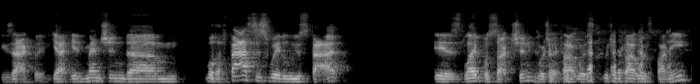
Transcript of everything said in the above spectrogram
Exactly. Yeah. He had mentioned, um, well, the fastest way to lose fat is liposuction, which I thought was which I thought was funny.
